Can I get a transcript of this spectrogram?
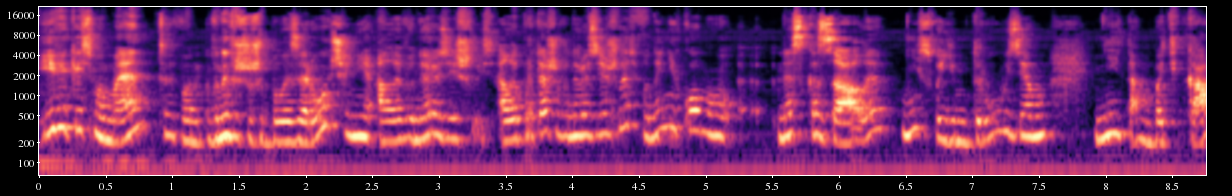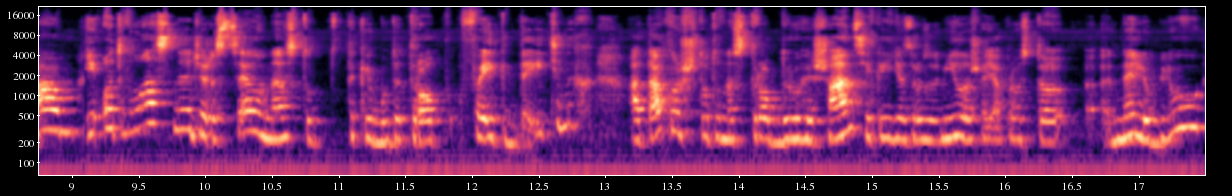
І в якийсь момент вони вже ж були заручені, але вони розійшлись. Але про те, що вони розійшлись, вони нікому не сказали ні своїм друзям, ні там батькам. І от, власне, через це у нас тут такий буде троп фейк-дейтінг, а також тут у нас троп другий шанс, який я зрозуміла, що я просто е, не люблю.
